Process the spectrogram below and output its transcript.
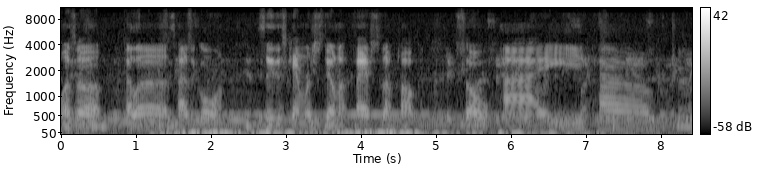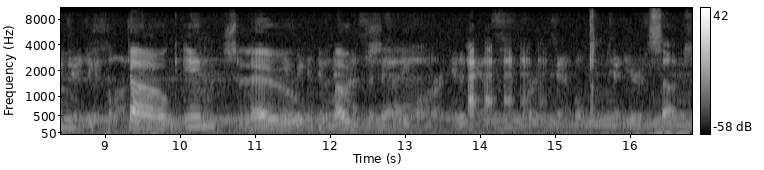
What's up, fellas? How's it going? See, this camera's still not fast as I'm talking, so I have to talk in slow motion. Ah, ah, ah, ah, ah. Sucks.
